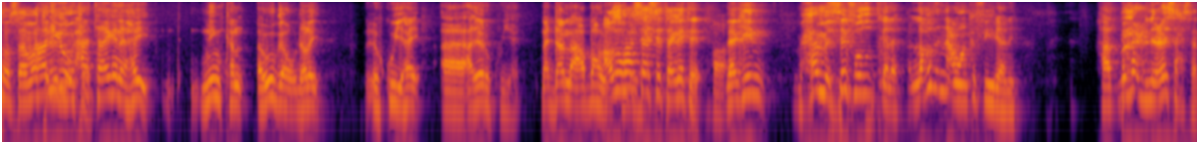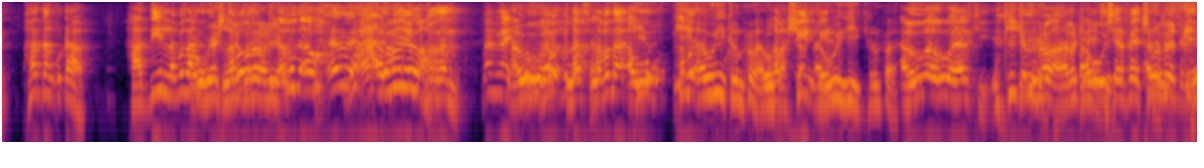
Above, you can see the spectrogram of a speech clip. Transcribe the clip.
toosaa maanta aniga waxaa taaganahay ninkan awowga uu dhalay wuxuu ku yahay ah, adeeru ku yahay maadaama aabaha uu aduu sameeyey. haasaasay taagantay Ha. laakiin maxamed si fudud kale labada dhinac waan ka fiiri ani markaa dhinacyo saxsan haddaan ku dhaha haddii labadan Awowayaasha tiro labada badan adiga. labada aw- awooga badan. Ma- ma- Awow- laba- laba- labada awow- kii laba- awihii kale muxuu ahaa? laba- Baasha- fiiri, fiiri. awihii kale muxuu ahaa? awoga awoga walaalkii kii kale muxuu ahaa? Markii Awow la- sharafeed. sharafeedkii.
